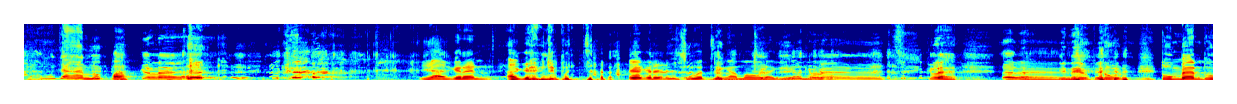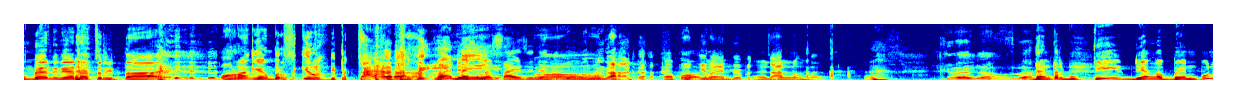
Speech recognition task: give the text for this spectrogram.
Kamu jangan lupa. Iya akhirnya akhirnya dipecat. Ya akhirnya dia suwet sih nggak mau lagi nggak mau. Kele. Aduh, Ini tu- tumben-tumben ini ada cerita Orang yang berskill dipecat. Nggak dia selesai sih dia nggak Oh, bohong lagi. nggak ada. Kapok Oh kirain gue pecat. Dan terbukti dia ngeband pun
